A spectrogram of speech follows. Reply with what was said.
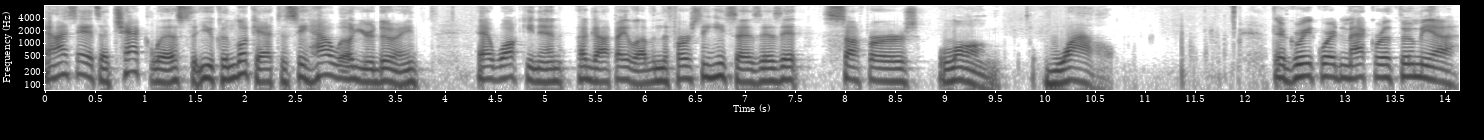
And I say it's a checklist that you can look at to see how well you're doing at walking in agape love. And the first thing he says is it suffers long. Wow. The Greek word macrothumia,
